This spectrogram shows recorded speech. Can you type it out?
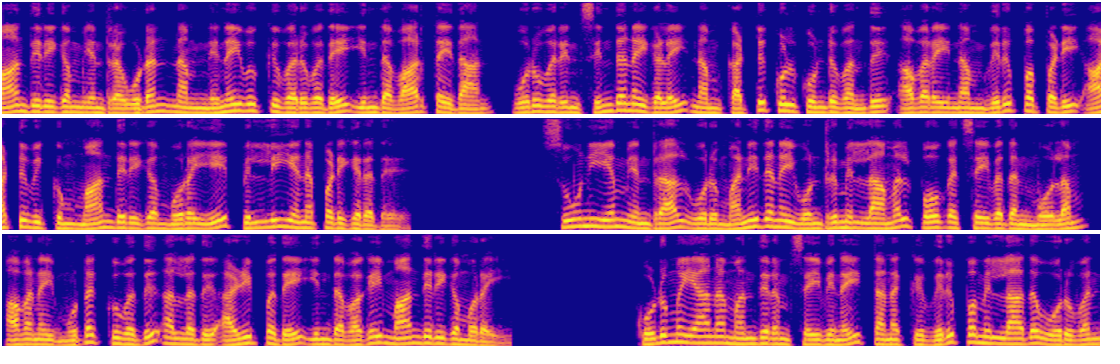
மாந்திரிகம் என்ற உடன் நம் நினைவுக்கு வருவதே இந்த வார்த்தைதான். ஒருவரின் சிந்தனைகளை நம் கட்டுக்குள் கொண்டு வந்து அவரை நம் விருப்பப்படி ஆட்டுவிக்கும் மாந்திரிக முறையே பில்லி எனப்படுகிறது. சூனியம் என்றால் ஒரு மனிதனை ஒன்றுமில்லாமல் போகச் செய்வதன் மூலம் அவனை முடக்குவது அல்லது அழிப்பதே இந்த வகை மாந்திரிக முறை. கொடுமையான மந்திரம் செய்வினை தனக்கு விருப்பமில்லாத ஒருவன்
